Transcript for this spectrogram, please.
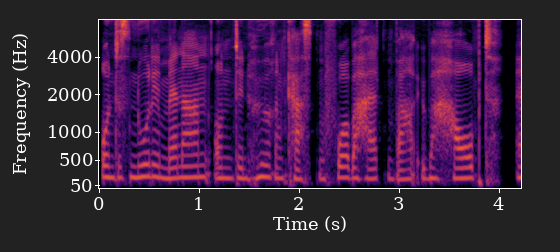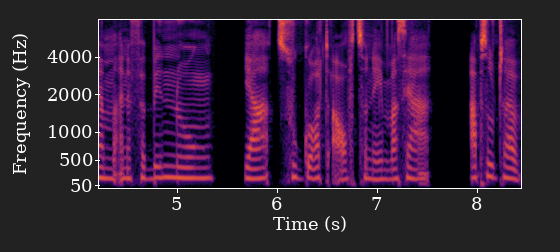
und es nur den Männern und den höheren Kasten vorbehalten war, überhaupt ähm, eine Verbindung ja zu Gott aufzunehmen, was ja absoluter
